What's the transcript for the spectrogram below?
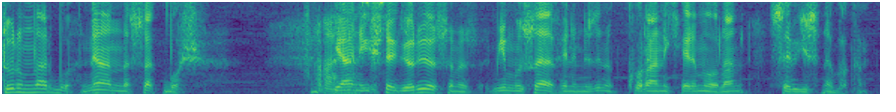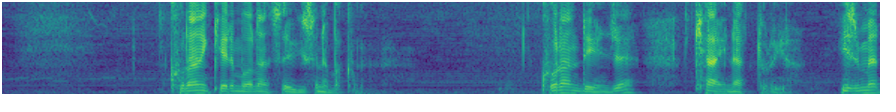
Durumlar bu. Ne anlatsak boş. Yani işte görüyorsunuz bir Musa Efendimizin Kur'an-ı Kerim'e olan sevgisine bakın. Kur'an-ı Kerim'e olan sevgisine bakın. Kur'an deyince kainat duruyor. Hizmet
